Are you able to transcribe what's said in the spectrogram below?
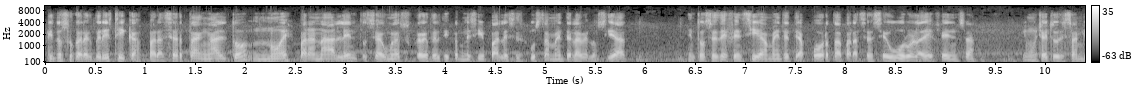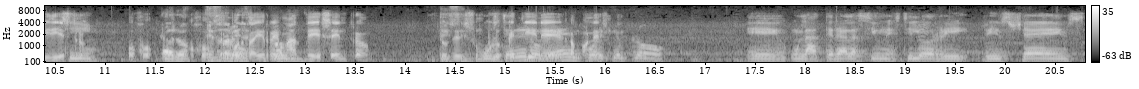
Viendo sus características, para ser tan alto, no es para nada lento. O sea, una de sus características principales es justamente la velocidad. Entonces, defensivamente te aporta para ser seguro la defensa. Y muchachos, es ambidiestro. Sí, Ojo, Claro, ojo, te aporta ahí remate de centro. Entonces, sí. es un plus que tiene el por japonés. ejemplo, eh, un lateral así, un estilo Reece James,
